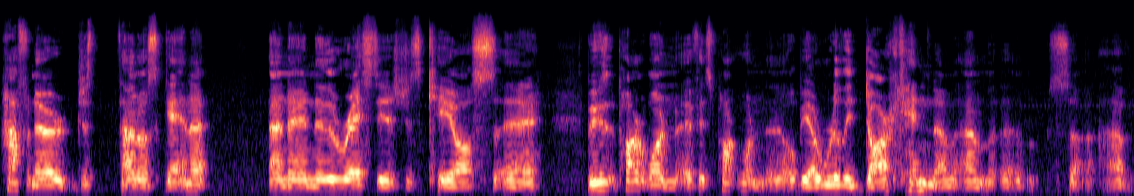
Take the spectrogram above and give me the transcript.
half an hour, just Thanos getting it, and then the rest is just chaos. Uh, because part one, if it's part one, it'll be a really dark end. I'm, I'm uh, so I have,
